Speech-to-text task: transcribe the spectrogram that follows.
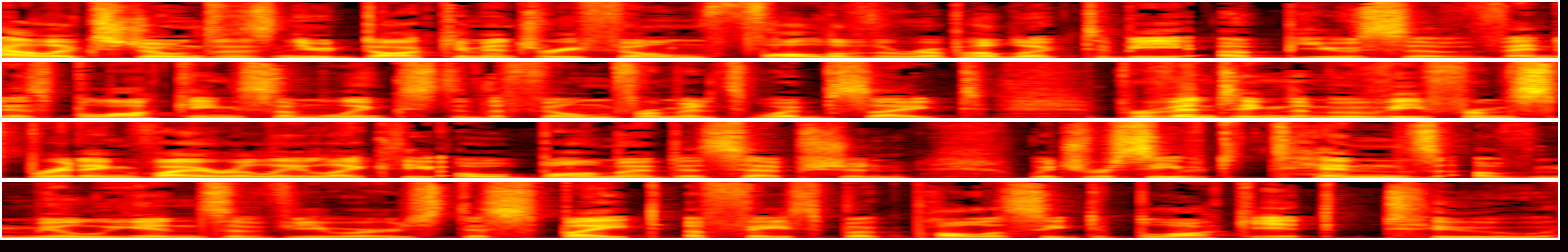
Alex Jones's new documentary film Fall of the Republic to be abusive and is blocking some links to the film from its website, preventing the movie from spreading virally like the Obama deception, which received tens of millions of viewers despite a Facebook policy to block it too.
